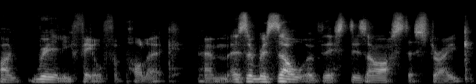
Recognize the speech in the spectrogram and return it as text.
I really feel for pollock. Um, as a result of this disaster stroke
